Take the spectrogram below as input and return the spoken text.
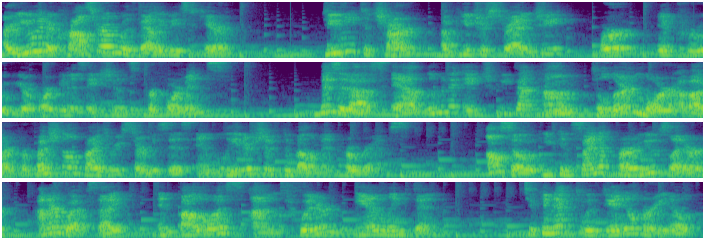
Are you at a crossroad with value based care? Do you need to chart a future strategy or improve your organization's performance? Visit us at luminahp.com to learn more about our professional advisory services and leadership development programs. Also, you can sign up for our newsletter on our website and follow us on Twitter and LinkedIn. To connect with Daniel Marino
